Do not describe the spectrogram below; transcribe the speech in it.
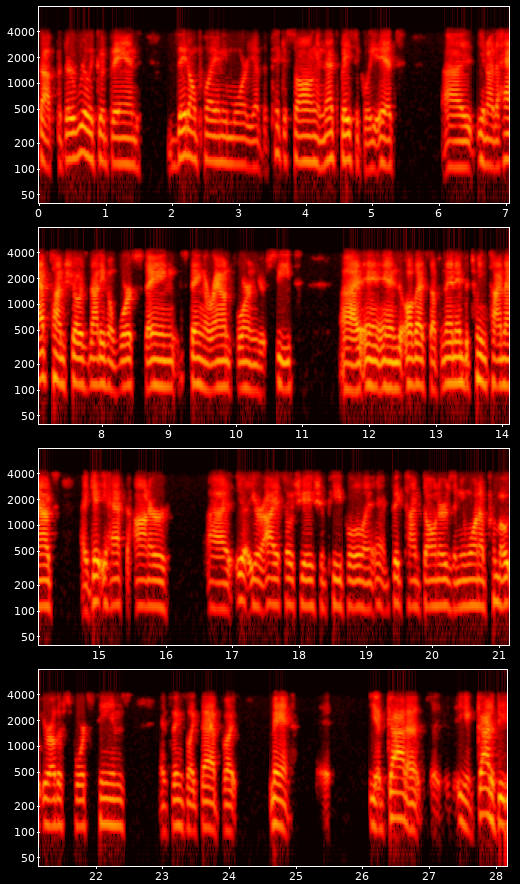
stuff, but they're a really good band. They don't play anymore. You have to pick a song, and that's basically it. Uh, you know, the halftime show is not even worth staying staying around for in your seat, uh, and, and all that stuff. And then in between timeouts, I get you have to honor uh, your eye association people and, and big time donors, and you want to promote your other sports teams and things like that. But man, you gotta you gotta do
